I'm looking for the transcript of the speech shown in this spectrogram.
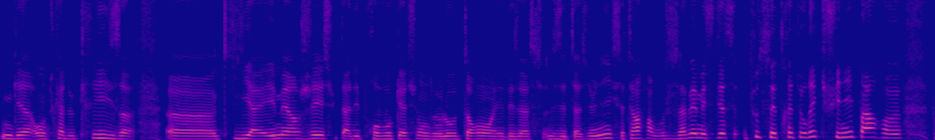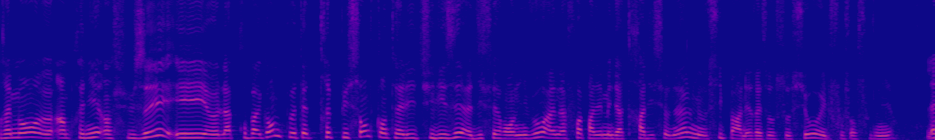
d'une guerre, en tout cas de crise euh, qui a émergé suite à des provocations de l'OTAN et des, des États-Unis, etc. Enfin, vous savez, mais toute cette rhétorique finit par euh, vraiment euh, imprégner, infuser, et la propagande peut être très puissante quand elle est utilisée à différents niveaux, à la fois par les médias traditionnels, mais aussi par les réseaux sociaux, et il faut s'en souvenir. La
